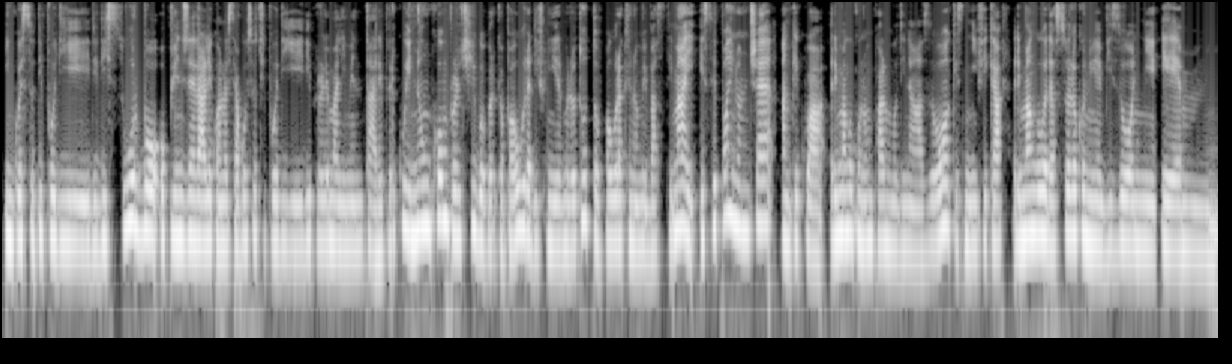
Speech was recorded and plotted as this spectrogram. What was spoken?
in questo tipo di, di disturbo o più in generale quando si ha questo tipo di, di problema alimentare, per cui non compro il cibo perché ho paura di finirmelo tutto, ho paura che non mi basti mai e se poi non c'è, anche qua rimango con un palmo di naso, che significa rimango da solo con i miei bisogni e mm,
